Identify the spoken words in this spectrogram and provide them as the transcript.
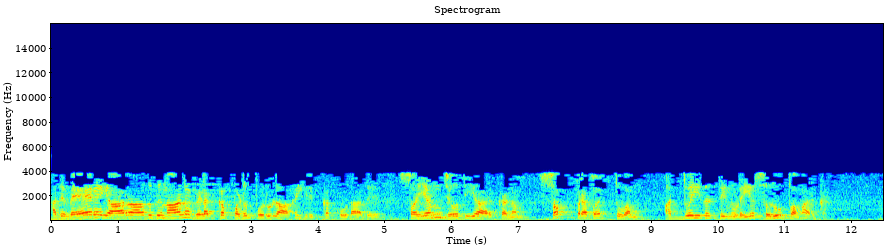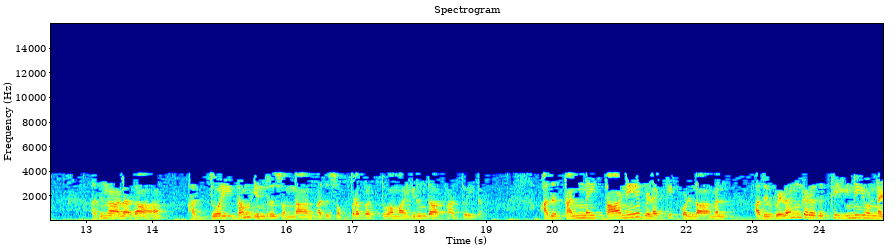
அது வேற யாராவதுனால விளக்கப்படும் பொருளாக இருக்கக்கூடாது ஸ்வயம் ஜோதியா இருக்கணும். சொப்பிரபத்துவம் அத்வைதத்தினுடைய சொரூபமா இருக்கணும். அதனாலதான் அத்வைதம் என்று சொன்னால் அது சொப்பிரபத்துவமா இருந்தா தான் அத்வைதம். அது தன்னை தானே விளக்கி கொள்ளாமல் அது விளங்குறதுக்கு இனி ஒன்ன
